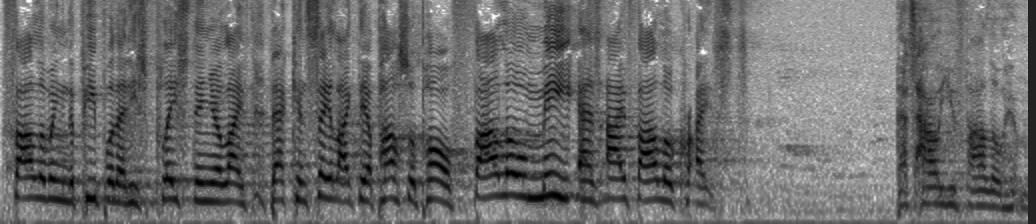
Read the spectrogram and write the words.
Following the people that He's placed in your life that can say, like the Apostle Paul, follow me as I follow Christ. That's how you follow Him.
